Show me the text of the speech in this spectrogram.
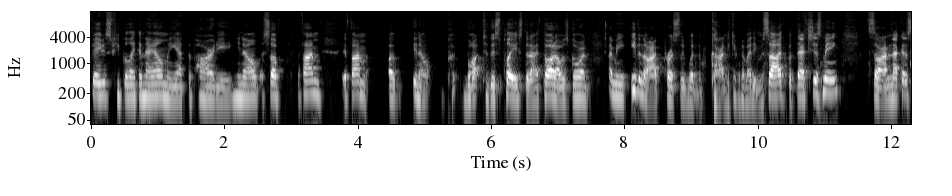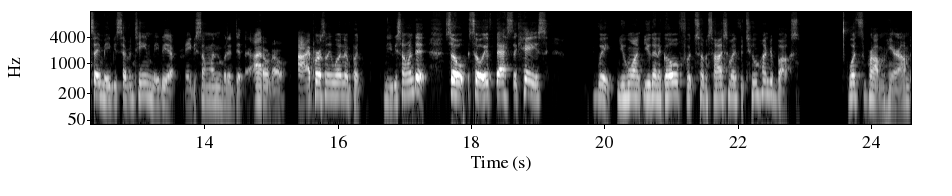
famous people like a Naomi at the party. You know, so if I'm if I'm uh, you know brought to this place that I thought I was going. I mean, even though I personally wouldn't have gone to give nobody a massage, but that's just me. So I'm not going to say maybe 17, maybe uh, maybe someone would have did that. I don't know. I personally wouldn't, have, but maybe someone did. So so if that's the case, wait, you want you're going to go for some massage somebody for 200 bucks what's the problem here? I'm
